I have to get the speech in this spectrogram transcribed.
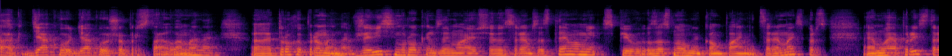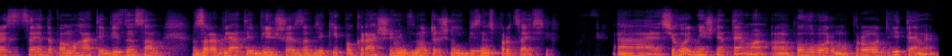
Так, дякую, дякую, що представила мене. Е, Трохи про мене. Вже 8 років займаюся crm системами співзасновник компанії CRM Experts. Е, Моя пристрасть це допомагати бізнесам заробляти більше завдяки покращенню внутрішніх бізнес-процесів. Е, Сьогоднішня тема поговоримо про дві теми.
